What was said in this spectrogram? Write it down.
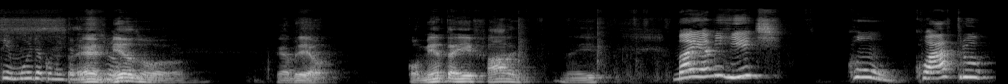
Tem muito a comentar desse É jogo. mesmo, Gabriel? Comenta aí, fala aí. Miami Heat com quatro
